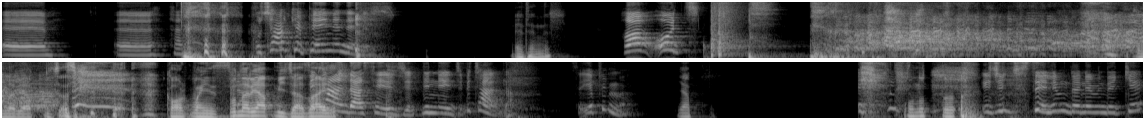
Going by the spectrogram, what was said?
Ee, e. Uçan köpeğe ne denir? Ne denir? Hav uç. Bunları yapmayacağız. Korkmayın. Bunları yapmayacağız. Bir Hayır. tane daha seyirci, dinleyici bir tane daha. Yapayım mı? Yap. Unuttu. Üçüncü Selim dönemindeki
